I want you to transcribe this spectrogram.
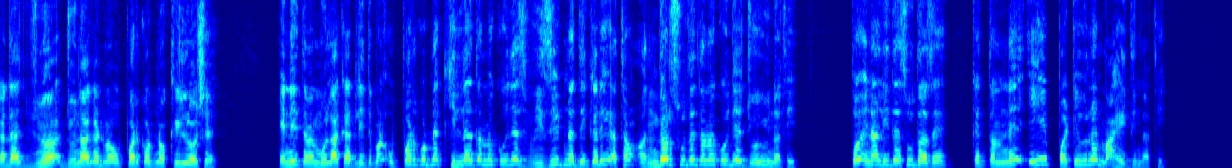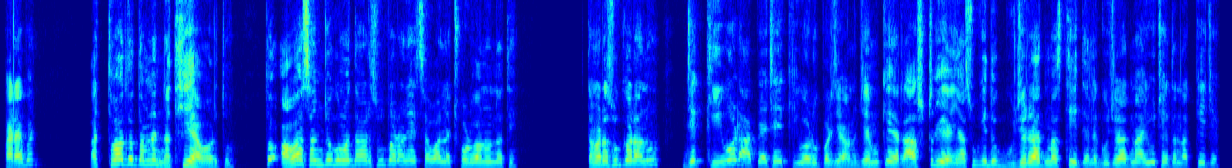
કદાચ જૂના, જુનાગઢમાં ઉપરકોટનો કિલ્લો છે, એની તમે મુલાકાત લીધી, પણ ઉપરકોટના કિલ્લા તમે કોઈ દિવસ વિઝિટ નથી કરી અથવા અંદર સુધી તમે કોઈ દિવસ જોયું નથી, તો એના લીધે શું થશે કે તમને એ પર્ટિક્યુલર માહિતી નથી, બરાબર? અથવા તો તમને નથી આવડતું, તો આવા સંજોગોમાં તમારે શું કરવાનું એ સવાલને છોડવાનું નથી. તમારે શું કરવાનું? જે કીવર્ડ આપ્યા છે એ કીવર્ડ ઉપર જવાનું. જેમ કે રાષ્ટ્રીય, અહીંયા શું કીધું? ગુજરાતમાં સ્થિત. એટલે ગુજરાતમાં આવ્યું છે તો નક્કી છે.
